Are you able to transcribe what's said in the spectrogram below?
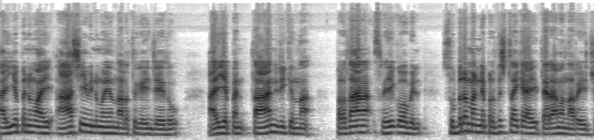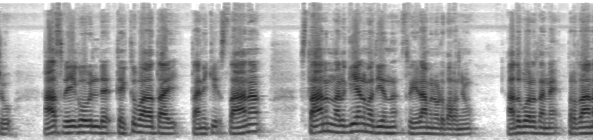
അയ്യപ്പനുമായി ആശയവിനിമയം നടത്തുകയും ചെയ്തു. അയ്യപ്പൻ താനിരിക്കുന്ന പ്രധാന ശ്രീകോവിൽ സുബ്രഹ്മണ്യ പ്രതിഷ്ഠയ്ക്കായി തരാമെന്നറിയിച്ചു ആ ശ്രീകോവിലിന്റെ തെക്ക് ഭാഗത്തായി തനിക്ക് സ്ഥാന സ്ഥാനം നൽകിയാൽ മതിയെന്ന് ശ്രീരാമനോട് പറഞ്ഞു. അതുപോലെ തന്നെ പ്രധാന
